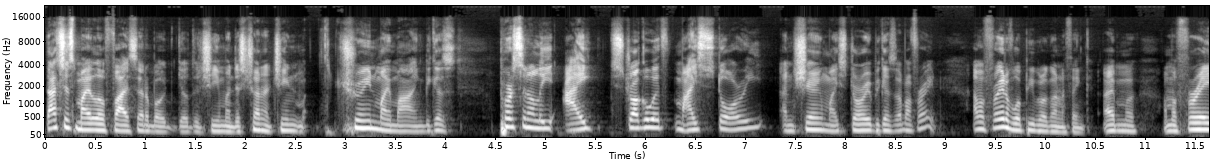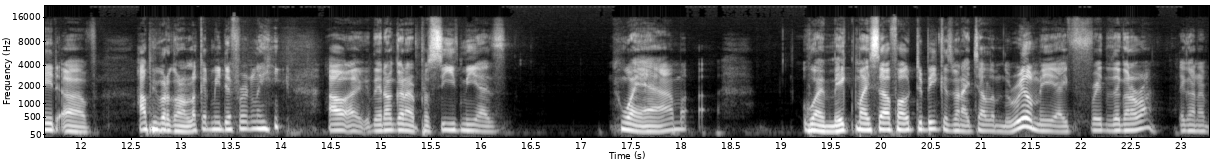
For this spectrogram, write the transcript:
That's just my little five set about guilt and shame. I'm just trying to train train my mind because personally, I struggle with my story and sharing my story because I'm afraid. I'm afraid of what people are gonna think. I'm. I'm afraid of how people are gonna look at me differently, how they're not gonna perceive me as who I am, who I make myself out to be. Because when I tell them the real me, I'm afraid that they're gonna run. They're gonna,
